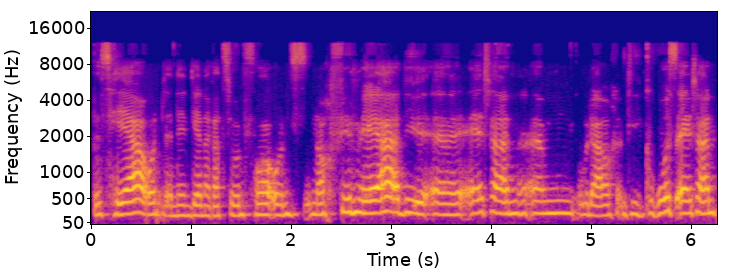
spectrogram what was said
bisher und in den Generationen vor uns noch viel mehr die äh, Eltern ähm, oder auch die Großeltern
